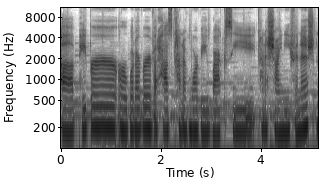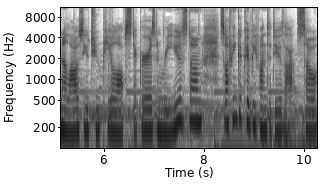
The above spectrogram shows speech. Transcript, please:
uh, paper or whatever that has kind of more of a waxy, kind of shiny finish and allows you to peel off stickers and reuse them. So I think it could be fun to do that. So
